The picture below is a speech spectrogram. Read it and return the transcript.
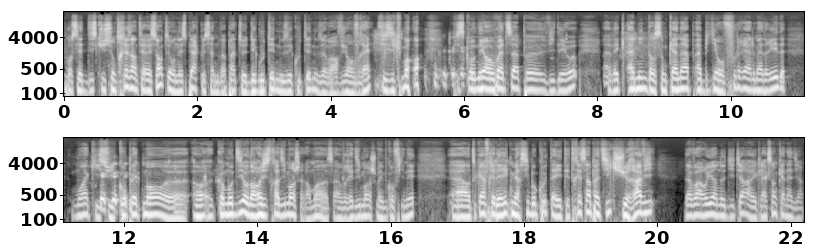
Pour cette discussion très intéressante et on espère que ça ne va pas te dégoûter de nous écouter, de nous avoir vus en vrai, physiquement, puisqu'on est en WhatsApp euh, vidéo avec Amine dans son canapé habillé en full Real Madrid, moi qui suis complètement, euh, comme on dit, on enregistre un dimanche. Alors moi, c'est un vrai dimanche, même confiné. Euh, en tout cas, Frédéric, merci beaucoup. Tu as été très sympathique. Je suis ravi d'avoir eu un auditeur avec l'accent canadien.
